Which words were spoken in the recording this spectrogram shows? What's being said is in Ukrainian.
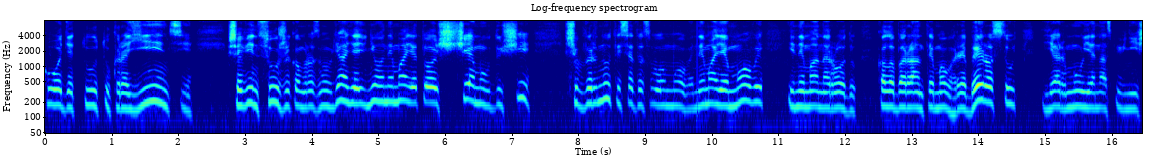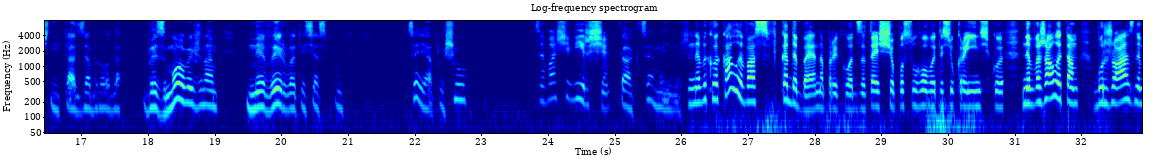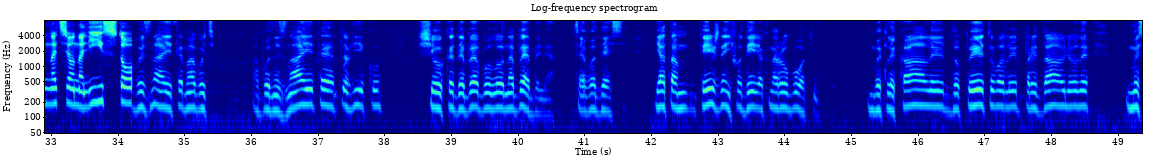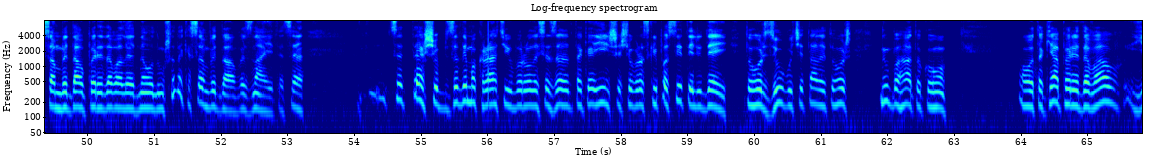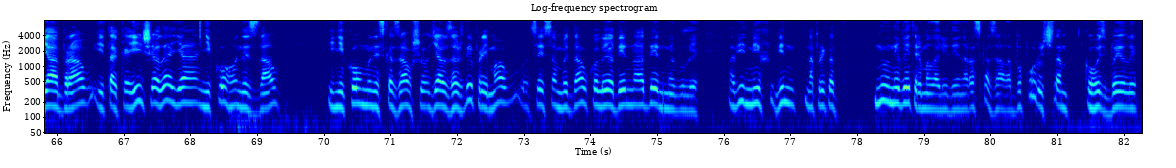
Ходять тут українці, що він з суржиком розмовляє, і в нього немає того щему в душі, щоб вернутися до свого мови. Немає мови і нема народу. Колаборанти, мов гриби ростуть, ярмує нас північний тат заброда. Без мови ж нам не вирватися з пут. Це я пишу. Це ваші вірші. Так, це мої вірші. Не викликали вас в КДБ, наприклад, за те, що послуговуєтесь українською, не вважали там буржуазним націоналістом. Ви знаєте, мабуть, або не знаєте по віку, що КДБ було на Бебеля, це в Одесі. Я там тиждень ходив як на роботу. Викликали, допитували, придавлювали. Ми сам видав, передавали одне одному. Що таке сам видав? Ви знаєте, це, це те, щоб за демократію боролися, за таке інше, щоб розкріпостити людей. Того ж Зюбу читали, того ж ну, багато кого. О, так я передавав, я брав і таке інше, але я нікого не здав і нікому не сказав, що я завжди приймав цей сам видав, коли один на один ми були. А він міг, він, наприклад, ну не витримала людина, розказала, бо поруч там когось били.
